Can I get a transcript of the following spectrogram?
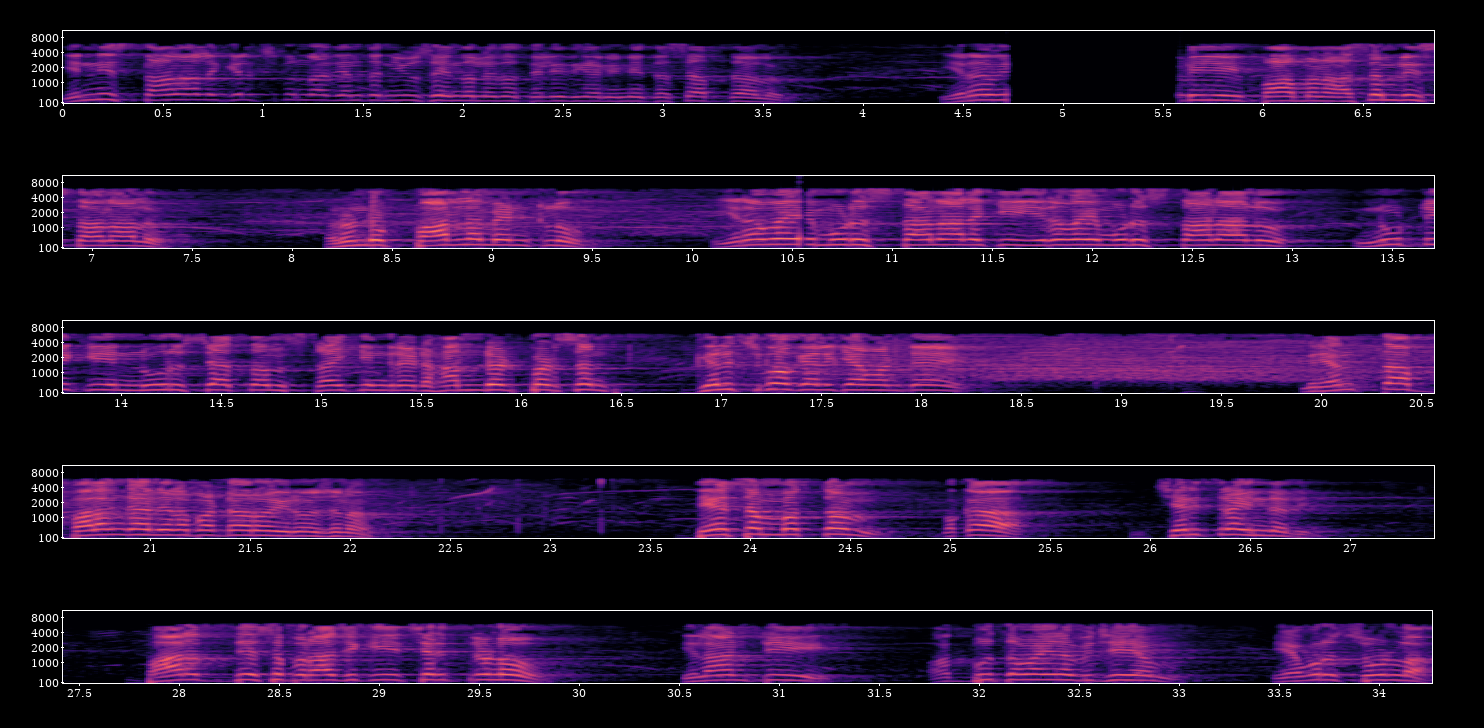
ఎన్ని స్థానాలు గెలుచుకున్నది ఎంత న్యూస్ అయిందో లేదో తెలియదు కానీ ఇన్ని దశాబ్దాలు. ఇరవై మన అసెంబ్లీ స్థానాలు రెండు పార్లమెంట్లు ఇరవై మూడు స్థానాలకి ఇరవై మూడు స్థానాలు నూటికి నూరు శాతం స్ట్రైకింగ్ రేట్ హండ్రెడ్ పర్సెంట్ గెలుచుకోగలిగామంటే మీరు ఎంత బలంగా నిలబడ్డారో ఈ రోజున? దేశం మొత్తం ఒక చరిత్ర అయింది అది భారతదేశపు రాజకీయ చరిత్రలో ఇలాంటి అద్భుతమైన విజయం ఎవరు చూడలా?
